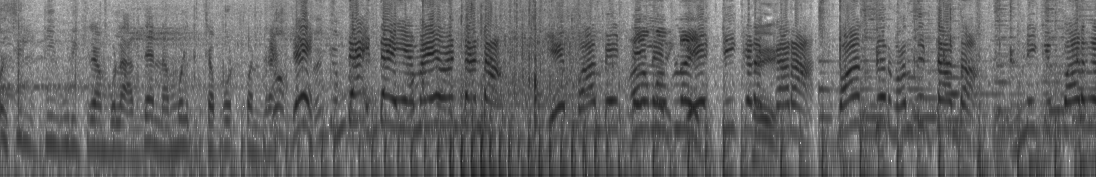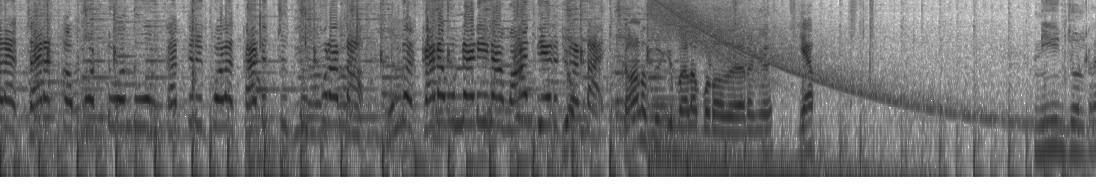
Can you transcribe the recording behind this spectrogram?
ஓசில் டீ குடிக்கிறான் போல அதான் நம்மளுக்கு சப்போர்ட் பண்றேன். டேய் இந்தா இந்தா என் வந்துட்டான்டா ஏ பாம்பே டெய்லர். ஏ டீ கடைக்காரா ஸ்பான்சர் வந்துட்டான்டா. இன்னைக்கு பாருங்கடா சரக்க போட்டு வந்து உன் கத்திரிக்கோலை கடிச்சு துப்புறடா உங்க கடை முன்னாடி நான் வாந்தி யோ எடுத்துடா காலத்துக்கு மேல போடாத இறங்க. எப் நீயும் சொல்ற?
